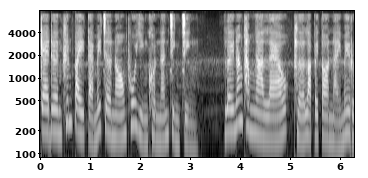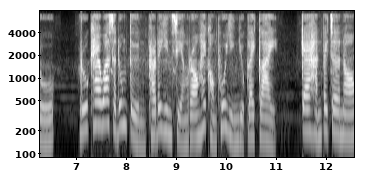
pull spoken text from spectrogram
แกเดินขึ้นไปแต่ไม่เจอน้องผู้หญิงคนนั้นจริง ๆ เลยนั่งทำงานแล้ว เผลอหลับไปตอนไหนไม่รู้ รู้แค่ว่าสะดุ้งตื่น เพราะได้ยินเสียงร้องให้ของผู้หญิงอยู่ไกลๆ แกหันไปเจอน้อง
